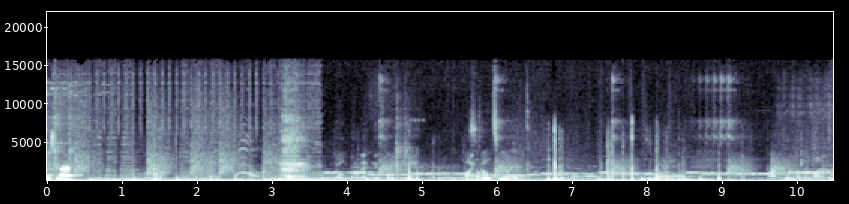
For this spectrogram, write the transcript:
Oh! he smashed. Someone's mic. Bottom, up on the bottom.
